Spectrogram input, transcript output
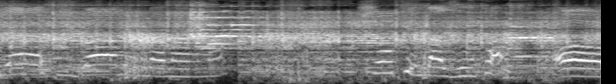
Yes, you got him, banana. Shoot him, bazooka. Oh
